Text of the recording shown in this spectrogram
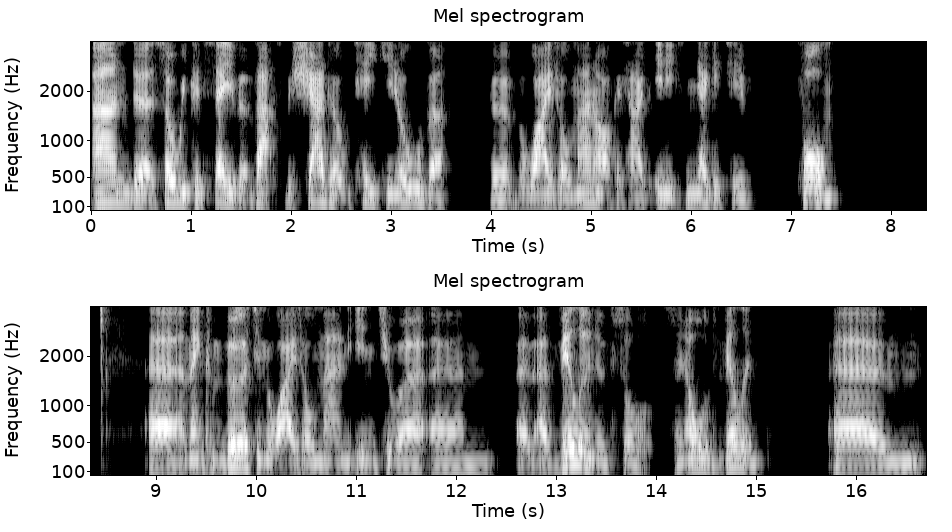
And uh, so we could say that that's the shadow taking over the, the wise old man archetype in its negative form. Uh, and then converting the wise old man into a, um, a, a, villain of sorts, an old villain. Um,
